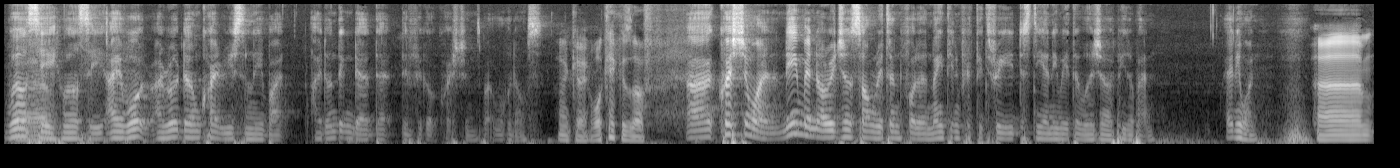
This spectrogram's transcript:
We'll Uh, see. We'll see. I wrote I wrote them quite recently, but I don't think they're that difficult questions. But who knows? Okay, well, kick us off. Uh, question one: Name an original song written for the 1953 Disney animated version of Peter Pan. Anyone? Um,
